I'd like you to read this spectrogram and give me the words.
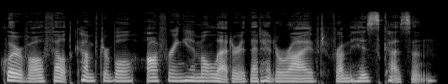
Clerval felt comfortable offering him a letter that had arrived from his cousin.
